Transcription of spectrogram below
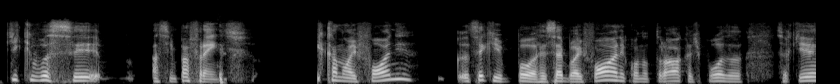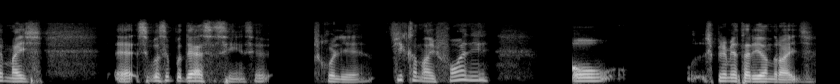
O que, que você, assim, para frente, fica no iPhone? Eu sei que, pô, recebe o iPhone quando troca a esposa, isso aqui, mas é, se você pudesse, assim, escolher, fica no iPhone ou experimentaria Android?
